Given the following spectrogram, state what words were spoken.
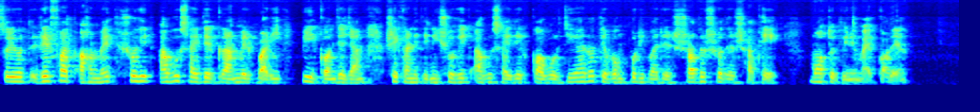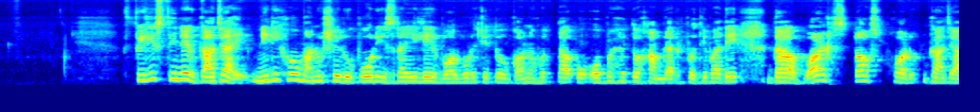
সৈয়দ রেফাত আহমেদ শহীদ আবু সাইদের গ্রামের বাড়ি পীরগঞ্জে যান। সেখানে তিনি শহীদ আবু সাইদের কবর জিয়ারত এবং পরিবারের সদস্যদের সাথে মত বিনিময় করেন। ফিলিস্তিনের গাজায় নিরীহ মানুষের উপর ইসরায়েলের বর্বরচিত গণহত্যা ও অব্যাহত হামলার প্রতিবাদে the world stops for Gaza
